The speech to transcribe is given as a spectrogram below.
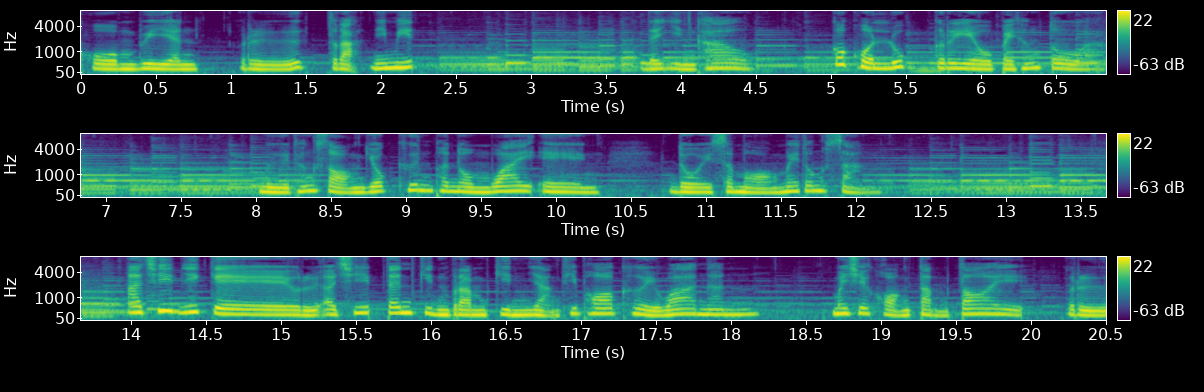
โคมเวียน หรือตระนิมิต ได้ยินเข้า ก็ขนลุกเกลียวไปทั้งตัว มือทั้งสองยกขึ้นพนมไหวเอง โดยสมองไม่ต้องสั่งอาชีพยิเกหรืออาชีพเต้นกินรำกินอย่างที่พ่อเคยว่านั้น ไม่ใช่ของต่ำต้อย หรือ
